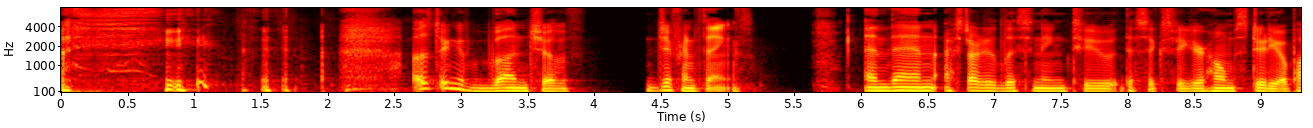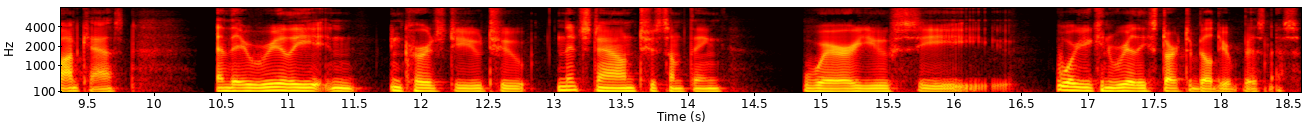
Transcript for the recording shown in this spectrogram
I was doing a bunch of different things. And then I started listening to the Six Figure Home Studio podcast, and they really in- encouraged you to niche down to something where you see where you can really start to build your business.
